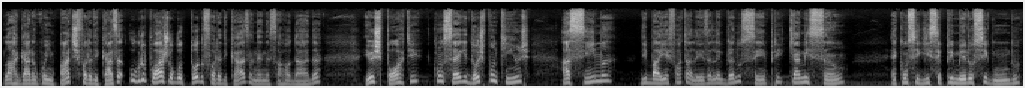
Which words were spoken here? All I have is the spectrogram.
largaram com empates fora de casa. O grupo A jogou todo fora de casa né, nessa rodada. E o esporte consegue dois pontinhos acima de Bahia e Fortaleza. Lembrando sempre que a missão é conseguir ser primeiro ou segundo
